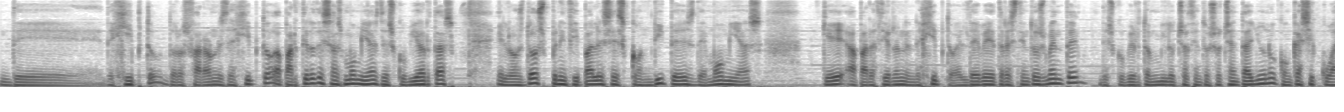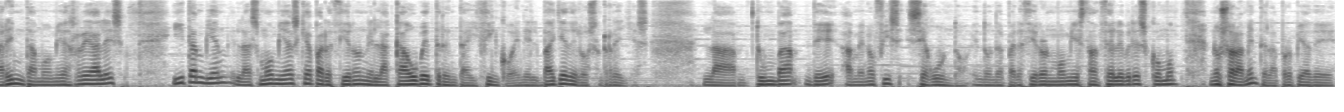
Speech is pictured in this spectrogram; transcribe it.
de, Egipto, de los faraones de Egipto, a partir de esas momias descubiertas en los dos principales escondites de momias que aparecieron en Egipto, el DB320, descubierto en 1881 con casi 40 momias reales, y también las momias que aparecieron en la KV35, en el Valle de los Reyes, la tumba de Amenofis II, en donde aparecieron momias tan célebres como no solamente la propia de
